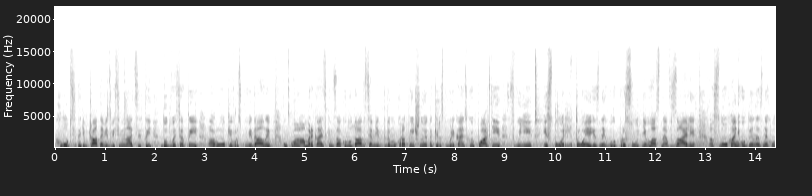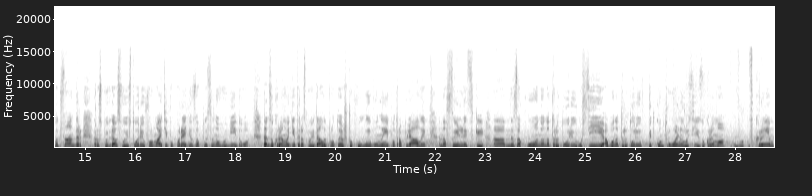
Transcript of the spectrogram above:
хлопці та дівчата від 18 до 20 років розповідали у- американським законодавцям від демократичної так республіканської партії свої історії. Троє із них були присутні власне в залі слухань. Один із них Олександр розповідав свою історію у форматі попередньо записаного відео. Так, зокрема, діти розповідали про те, що коли вони потрапляли насильницьки е, незаконно на територію Росії або на територію підконтрольну Росії, зокрема в, Крим,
